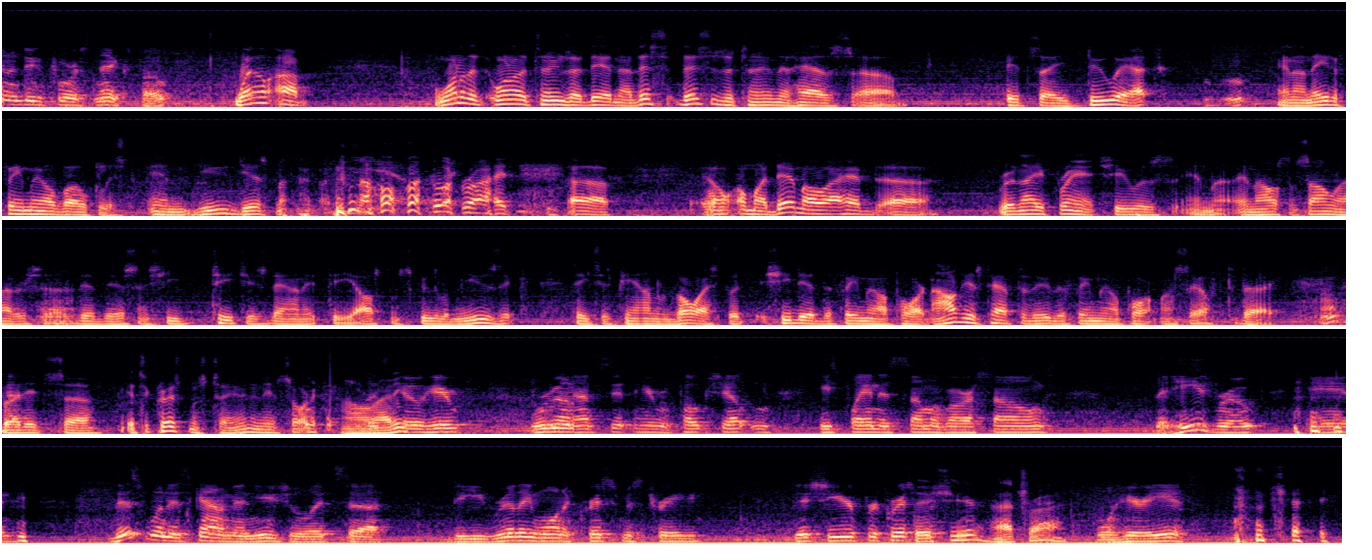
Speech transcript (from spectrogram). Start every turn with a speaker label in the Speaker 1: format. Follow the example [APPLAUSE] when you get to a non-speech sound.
Speaker 1: going to do for us next, Polk?
Speaker 2: Well, uh, one of the one of the tunes I did. Now this this is a tune that has uh, it's a duet, mm-hmm. and I need a female vocalist. And you just [LAUGHS] no, [LAUGHS] [LAUGHS] right. Uh, on, on, my demo, I had uh, Renee French, who was in in Austin Songwriters, uh, did this, and she teaches down at the Austin School of Music, teaches piano and voice. But she did the female part, and I'll just have to do the female part myself today. Okay. But it's uh, it's a Christmas tune, and it's sort of
Speaker 1: all righty. Let's go here. We're going. To... I'm sitting here with Polk Shelton. He's playing us some of our songs that he's wrote, and [LAUGHS] this one is kind of unusual. It's uh, Do you really want a Christmas tree this year for Christmas?
Speaker 2: This year, that's right.
Speaker 1: Well, here he is. [LAUGHS]
Speaker 2: okay.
